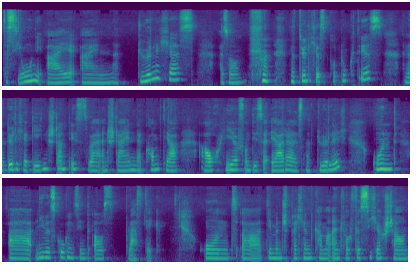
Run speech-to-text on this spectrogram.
das Joni-Ei ein natürliches also natürliches Produkt ist, ein natürlicher Gegenstand ist, weil ein Stein, der kommt ja auch hier von dieser Erde, er ist natürlich und äh, Liebeskugeln sind aus Plastik. Und äh, dementsprechend kann man einfach für sich auch schauen,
